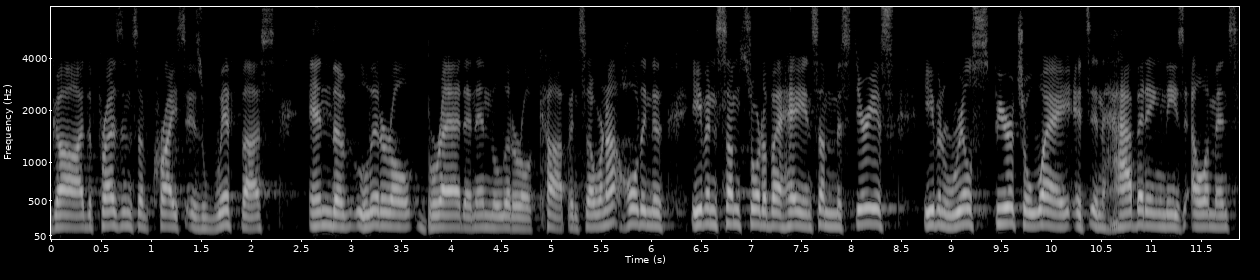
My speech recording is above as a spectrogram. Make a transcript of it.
God, the presence of Christ is with us in the literal bread and in the literal cup. And so we're not holding to even some sort of a, hey, in some mysterious, even real spiritual way, it's inhabiting these elements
